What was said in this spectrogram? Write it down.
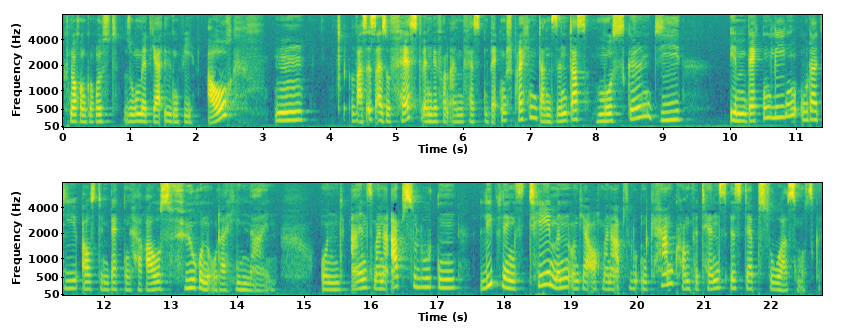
Knochengerüst somit ja irgendwie auch. Hm, was ist also fest, wenn wir von einem festen Becken sprechen? Dann sind das Muskeln, die im Becken liegen oder die aus dem Becken herausführen oder hinein. Und eins meiner absoluten Lieblingsthemen und ja auch meiner absoluten Kernkompetenz ist der Psoasmuskel.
